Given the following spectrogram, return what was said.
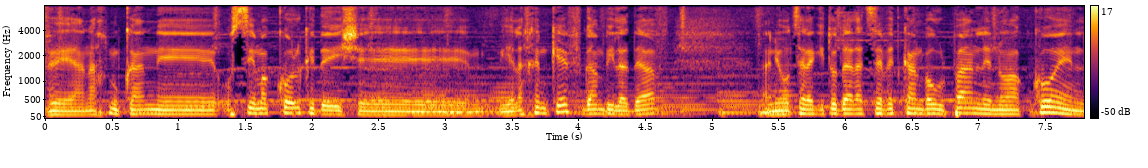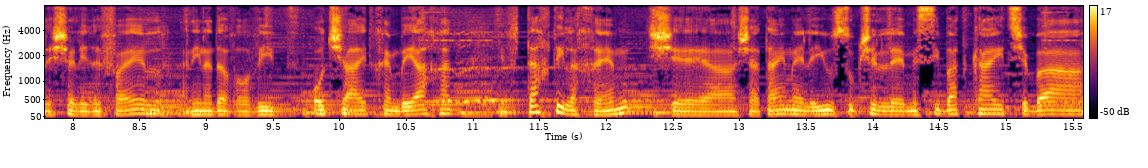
ואנחנו כאן אה, עושים הכל כדי שיהיה לכם כיף, גם בלעדיו. אני רוצה להגיד תודה לצוות כאן באולפן, לנועה כהן, לשלי רפאל, אני נדב רביד, עוד שעה איתכם ביחד. הבטחתי לכם שהשעתיים האלה יהיו סוג של מסיבת קיץ שבה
